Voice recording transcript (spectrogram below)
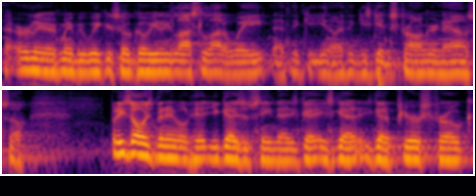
earlier, maybe a week or so ago, you know, he lost a lot of weight. I think you know, I think he's getting stronger now. So but he's always been able to hit. You guys have seen that. He's got he's got he's got a pure stroke.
